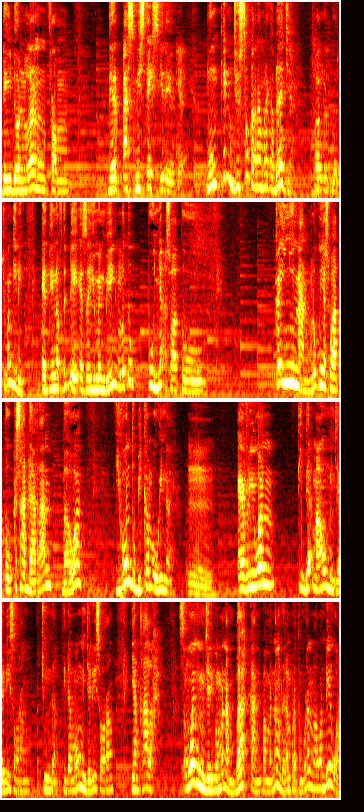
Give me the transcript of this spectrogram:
they don't learn from their past mistakes gitu ya. Iya. Mungkin justru karena mereka belajar. Kalau menurut gue, cuma gini, at the end of the day, as a human being, lu tuh punya suatu keinginan, lu punya suatu kesadaran bahwa you want to become a winner. Hmm. Everyone tidak mau menjadi seorang pecundang, tidak mau menjadi seorang yang kalah. Semua ingin menjadi pemenang, bahkan pemenang dalam pertempuran melawan dewa.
